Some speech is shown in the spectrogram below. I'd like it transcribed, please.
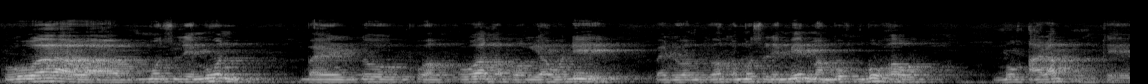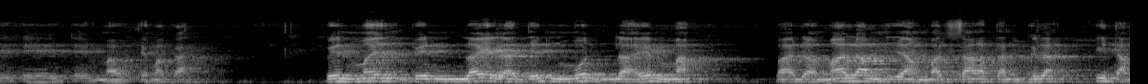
kuwa wa muslimun baik tu kuwa kuwa kapok Yahudi bagi orang tua kaum muslimin mabuk buhau buk Arab te te te mau te Makkah. Bin main bin lailatin mudlahimmah pada malam yang bersangatan gelap hitam.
